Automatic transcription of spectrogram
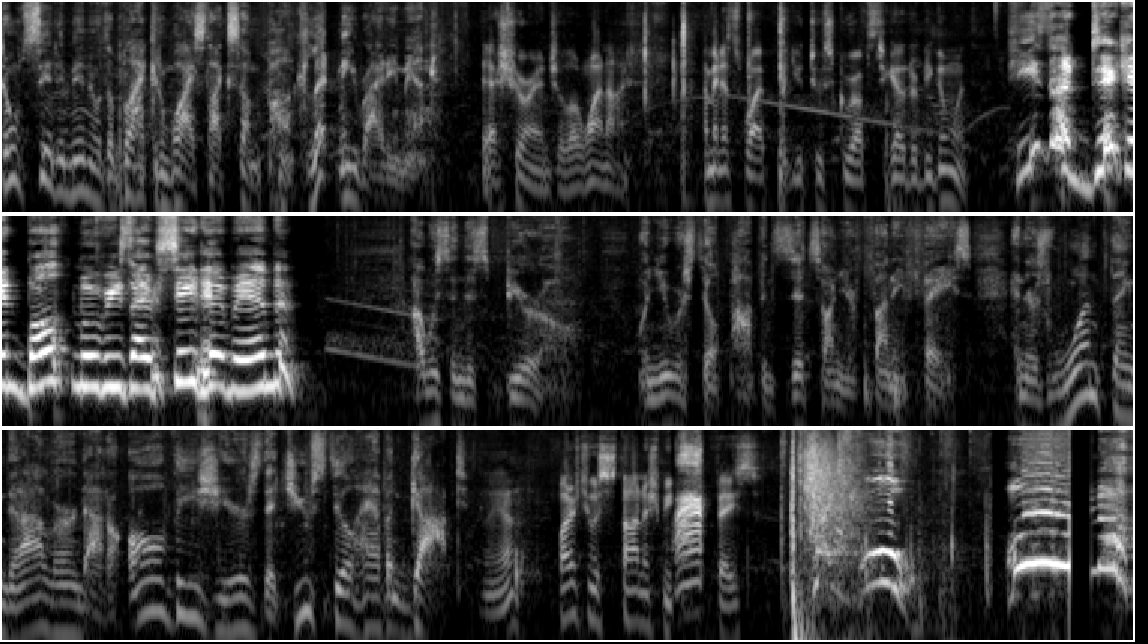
Don't send him in with the black and whites like some punk. Let me write him in. Yeah, sure, Angelo, Why not? I mean, that's why I put you two screw-ups together to begin with. He's a dick in both movies I've seen him in. I was in this bureau when you were still popping zits on your funny face. And there's one thing that I learned out of all these years that you still haven't got. Yeah? Why don't you astonish me, ah! face? Oh! Oh, no!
